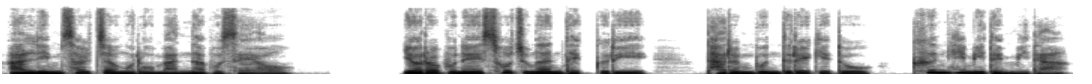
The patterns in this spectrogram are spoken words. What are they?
알림 설정으로 만나보세요. 여러분의 소중한 댓글이 다른 분들에게도 큰 힘이 됩니다.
